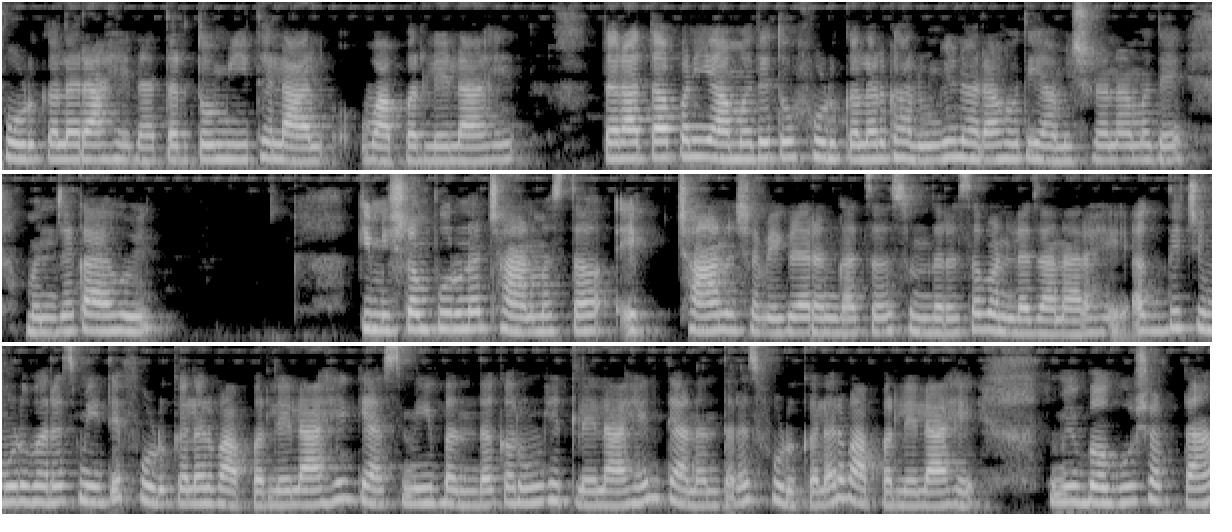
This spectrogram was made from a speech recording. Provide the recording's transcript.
फूड कलर आहे ना तर तो मी इथे लाल वापरलेला आहे. तर आता आपण यामध्ये तो फूड कलर घालून घेणार आहोत या मिश्रणामध्ये. म्हणजे काय होईल? की मिश्रण पूर्ण छान मस्त एक छान अशा वेगळ्या रंगाचं सुंदर असं बनलं जाणार आहे. अगदी चिमूडभरच मी इथे फूड कलर वापरलेला आहे. गॅस मी बंद करून घेतलेला आहे त्यानंतरच फूड कलर वापरलेला आहे. तुम्ही बघू शकता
